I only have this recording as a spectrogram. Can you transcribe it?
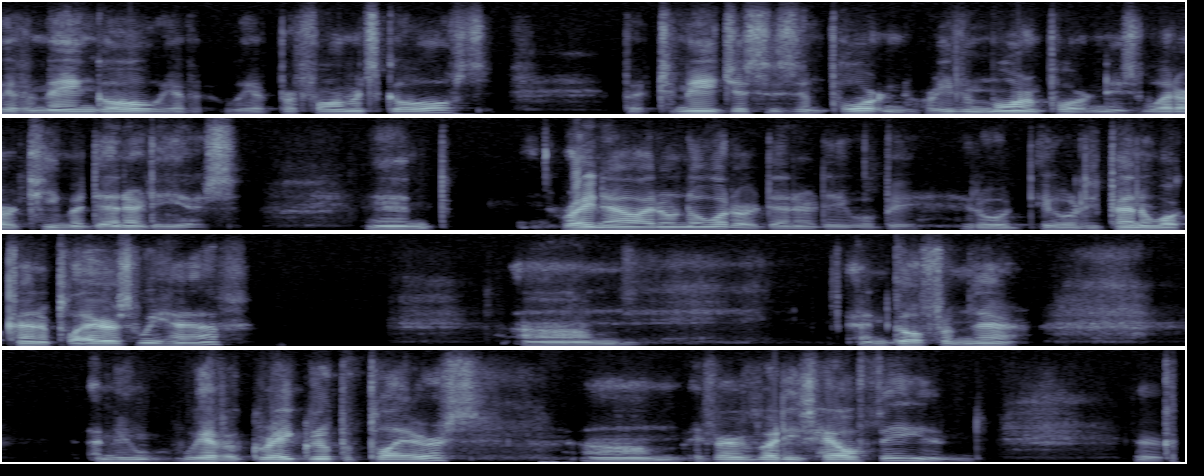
We have a main goal. We have we have performance goals. But to me, just as important, or even more important, is what our team identity is. And right now, I don't know what our identity will be. It'll it will depend on what kind of players we have, um, and go from there. I mean, we have a great group of players. Um, if everybody's healthy, and there could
